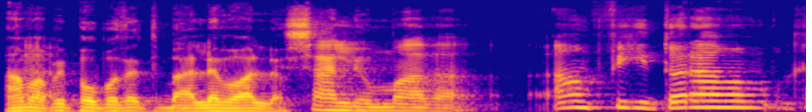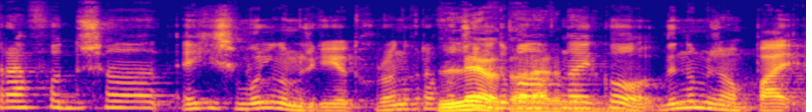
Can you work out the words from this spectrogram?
Άμα πει πω, πω δεν την παλεύω άλλο. Σε άλλη ομάδα. Αν φύγει τώρα, γράφονταν. Έχει συμβόλαιο νομίζω και για του χρόνου. Γράφονταν Λέω για τον τώρα, ρε Παναθηναϊκό. Δεν νομίζω να πάει. Όχι,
